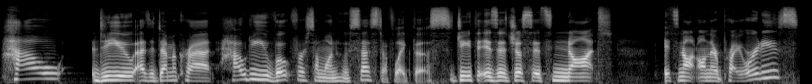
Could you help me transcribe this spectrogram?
how do you, as a Democrat, how do you vote for someone who says stuff like this? Th- is it just it's not it's not on their priorities?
